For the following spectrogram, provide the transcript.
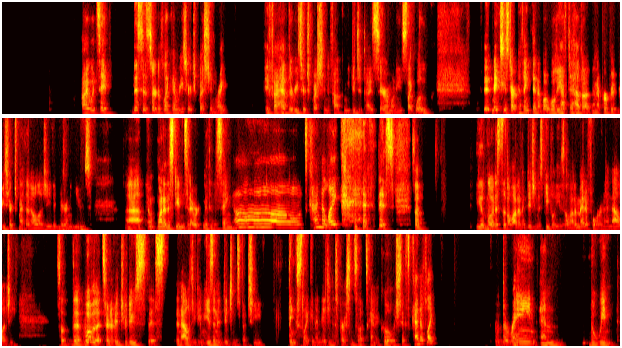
I would say this is sort of like a research question, right? If I have the research question of how can we digitize ceremonies, like, whoa, it makes you start to think then about, well, you have to have a, an appropriate research methodology that you're going to use. Uh, one of the students that I work with was saying, oh, it's kind of like this. So you'll notice that a lot of indigenous people use a lot of metaphor and analogy. So the woman that sort of introduced this analogy to me is an indigenous, but she thinks like an indigenous person. So that's kind of cool. She said, It's kind of like the rain and the wind.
